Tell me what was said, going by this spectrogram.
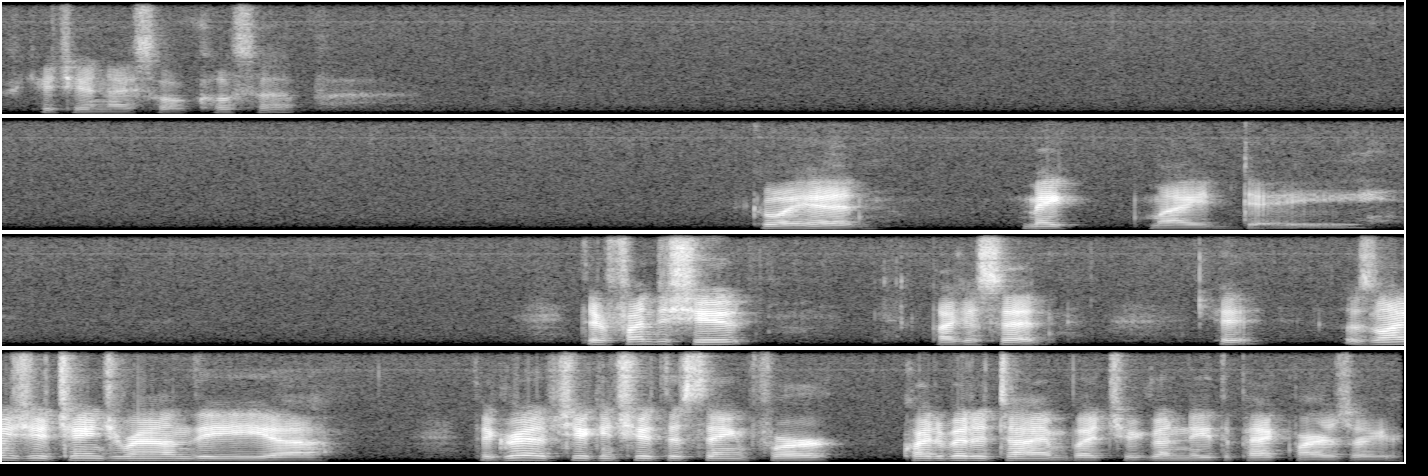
Let's get you a nice little close up. Go ahead, make my day. They're fun to shoot. Like I said, it, as long as you change around the uh, the grips, you can shoot this thing for quite a bit of time, but you're going to need the pack Pachmayrs or your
